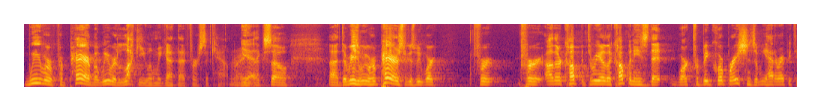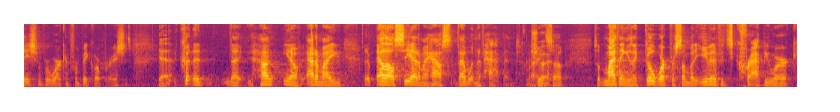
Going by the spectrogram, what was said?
we were prepared but we were lucky when we got that first account right? Yeah. like so uh, the reason we were prepared is because we worked for for other comp- three other companies that worked for big corporations and we had a reputation for working for big corporations Yeah. couldn't have like hung you know out of my llc out of my house that wouldn't have happened right? Sure. so so my thing is like go work for somebody even if it's crappy work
